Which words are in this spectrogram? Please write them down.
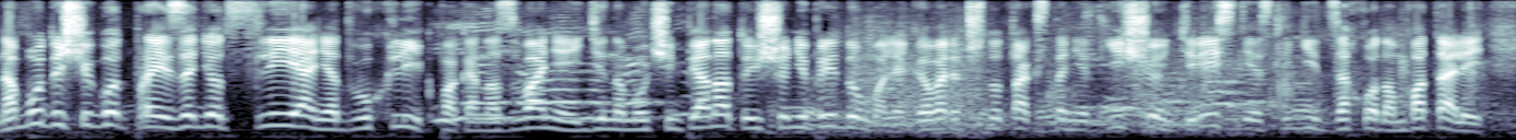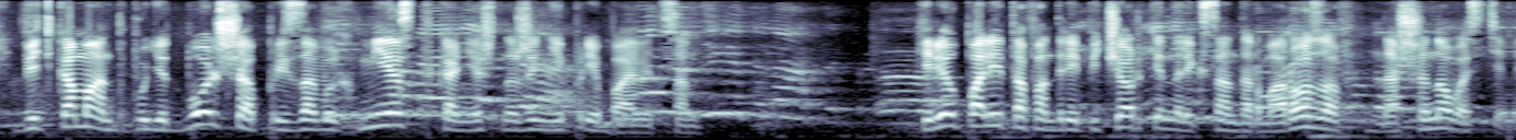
На будущий год произойдет слияние двух лиг, пока название единому чемпионату еще не придумали. Говорят, что так станет еще интереснее следить за ходом баталий. Ведь команд будет больше, а призовых мест, конечно же, не прибавится. Кирилл Политов, Андрей Печоркин, Александр Морозов. Наши новости.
